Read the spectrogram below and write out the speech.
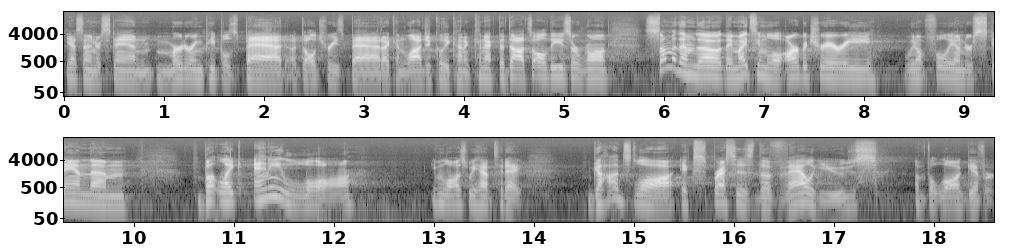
Yes, I understand murdering people's bad, adultery's bad. I can logically kind of connect the dots. All these are wrong. Some of them, though, they might seem a little arbitrary. We don't fully understand them. But like any law, even laws we have today, God's law expresses the values of the lawgiver.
